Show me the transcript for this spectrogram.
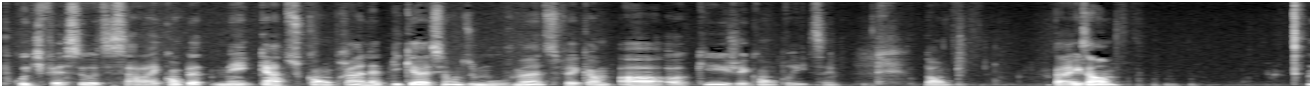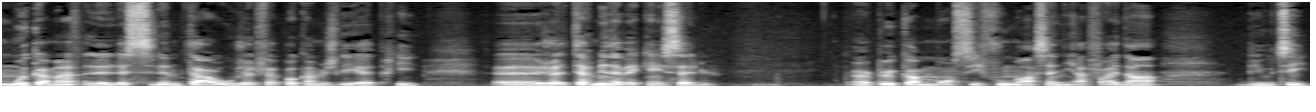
pourquoi il fait ça? ça a l'air complètement. Mais quand tu comprends l'application du mouvement, tu fais comme, ah, ok, j'ai compris, tu sais. Donc, par exemple, moi, comment le, le Tao, je le fais pas comme je l'ai appris. Euh, je le termine avec un salut. Un peu comme mon Sifu m'a enseigné à faire dans Beauty.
